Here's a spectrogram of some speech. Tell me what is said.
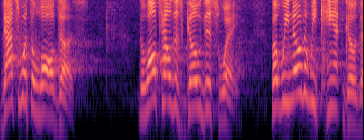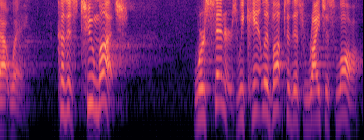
That's what the law does. The law tells us go this way, but we know that we can't go that way because it's too much. We're sinners. We can't live up to this righteous law.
